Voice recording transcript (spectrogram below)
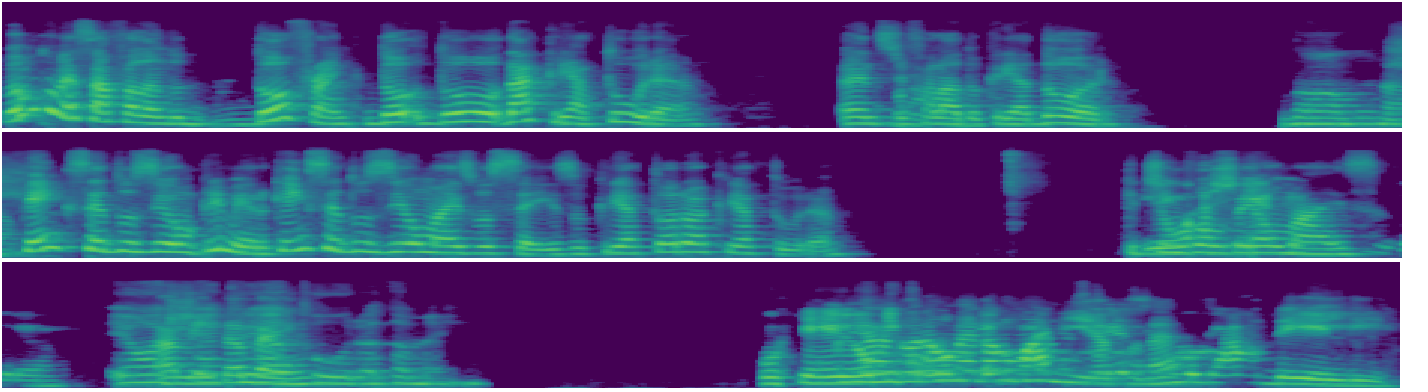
Vamos começar falando do Frank, do, do da criatura, antes de Vamos. falar do criador? Vamos. Quem que seduziu, primeiro, quem seduziu mais vocês, o criador ou a criatura? Que te eu envolveu mais? Eu achei a, mim a criatura também. Porque eu me coloquei é um megalomaníaco, né? no lugar dele,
